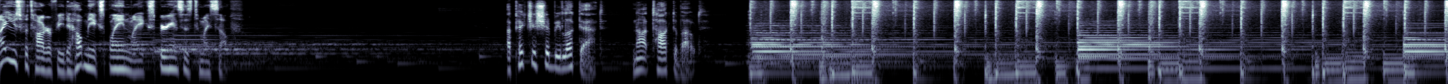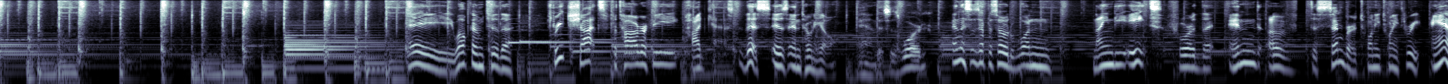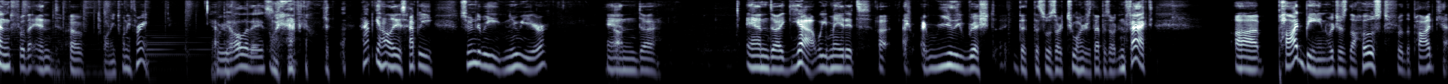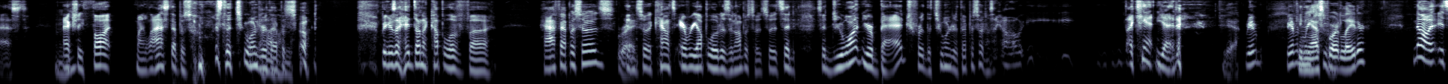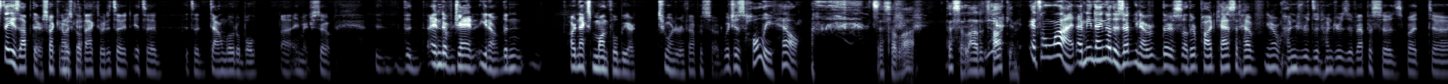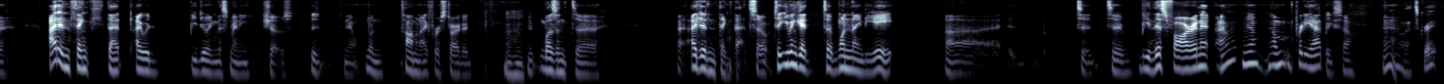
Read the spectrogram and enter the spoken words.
I use photography to help me explain my experiences to myself. A picture should be looked at, not talked about. Hey, welcome to the Street Shots Photography Podcast. This is Antonio, And this is Ward. and this is episode 198 for the end of December 2023 and for the end of 2023. Happy We've- holidays. happy, happy holidays, happy soon to be new year. And, uh, and uh, yeah, we made it. Uh, I, I really wished that this was our 200th episode. In fact, uh, Podbean, which is the host for the podcast, Mhm. actually thought my last episode was the 200th Oh, yeah. episode because I had done a couple of uh, half episodes, Right. and so it counts every upload as an episode. So it said, "said Do you want your badge for the 200th episode?" I was like, "Oh, I can't yet." Yeah. we haven't, we haven't Can you ask two- for it later? No, it stays up there, so I can always go back to it. It's a it's a it's a downloadable uh, image. So the end of Jan, you know, the our next month will be our 200th episode, which is holy hell. That's a lot. That's a lot of Yeah. talking. It's a lot. I mean, I know there's you know there's other podcasts that have you know hundreds and hundreds of episodes, but uh, I didn't think that I would be doing this many shows. You know, when Tom and I first started, it wasn't. Uh, I- I didn't think that. So to even get to 198, uh, to to be this far in it, I'm you know I'm pretty happy. So yeah. Oh, that's great.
